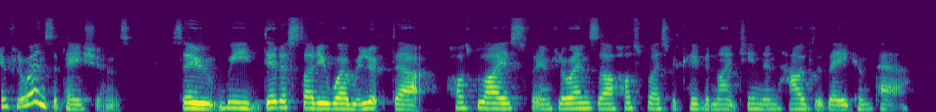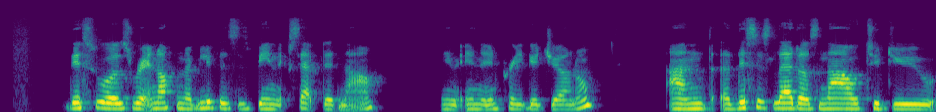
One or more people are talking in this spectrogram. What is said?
influenza patients? So we did a study where we looked at hospitalized for influenza, hospitalized for COVID-19, and how do they compare? This was written up and I believe this has been accepted now in, in, in pretty good journal. And uh, this has led us now to do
